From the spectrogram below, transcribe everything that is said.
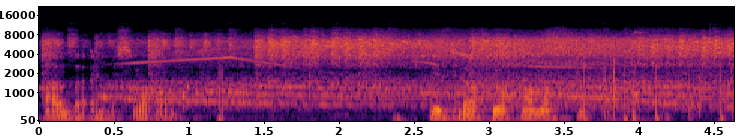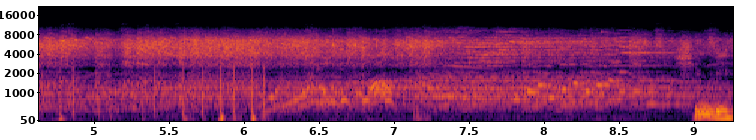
Hadi elbise bakalım. Etraf yoklaması. Şimdi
